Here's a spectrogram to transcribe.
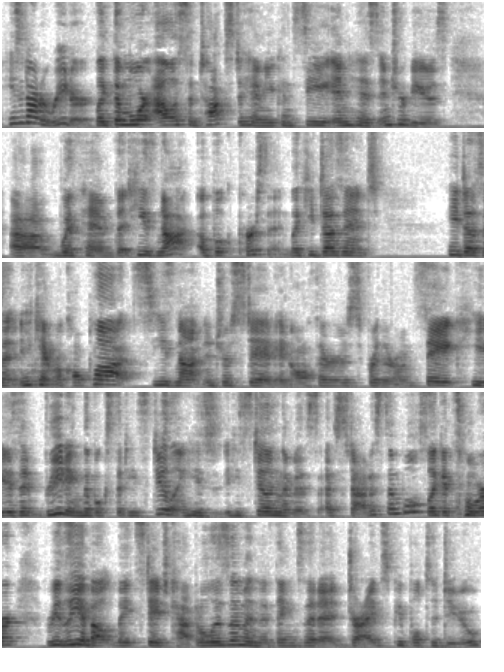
he's not a reader. Like the more Allison talks to him, you can see in his interviews uh, with him that he's not a book person. Like he doesn't he doesn't he can't recall plots. He's not interested in authors for their own sake. He isn't reading the books that he's stealing. He's he's stealing them as, as status symbols. Like it's more really about late stage capitalism and the things that it drives people to do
